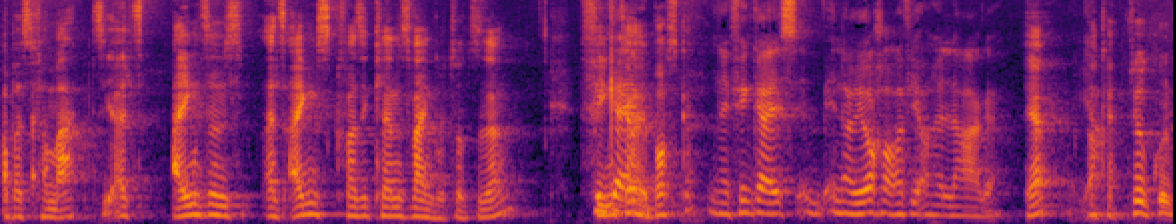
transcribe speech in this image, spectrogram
Aber es vermarktet sie als eigenes, als eigenes quasi kleines Weingut sozusagen? Finca Finca El- Bosque? eine Finca ist in der Rioja häufig auch eine Lage. Ja? Ja. Okay. Gut,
